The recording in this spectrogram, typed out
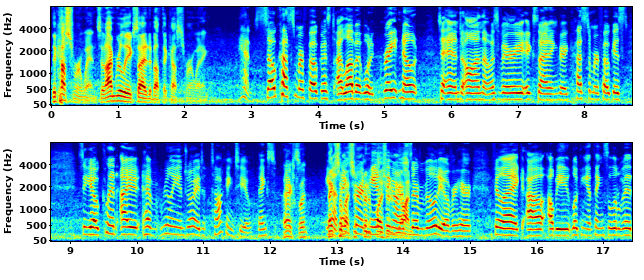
the customer wins. And I'm really excited about the customer winning. Man, so customer focused. I love it. What a great note to end on. That was very exciting, very customer focused. CEO Clint, I have really enjoyed talking to you. Thanks. Thanks, Clint. Yeah, Thanks so thanks much. for It's been a pleasure enhancing our on. observability over here. I feel like I'll, I'll be looking at things a little bit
